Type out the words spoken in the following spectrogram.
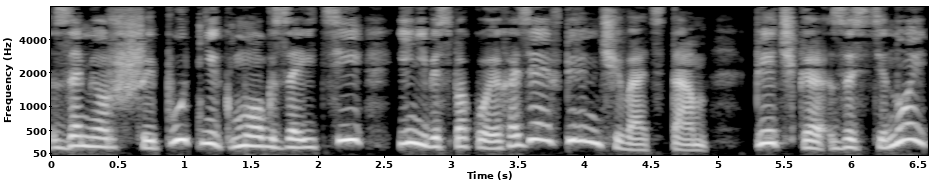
замерзший путник мог зайти и, не беспокоя хозяев, переночевать там. Печка за стеной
